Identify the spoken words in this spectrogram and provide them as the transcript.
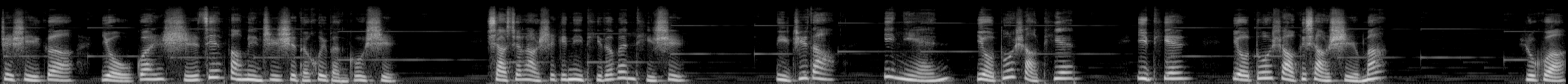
这是一个有关时间方面知识的绘本故事。小学老师给你提的问题是：你知道一年有多少天？一天有多少个小时吗？如果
